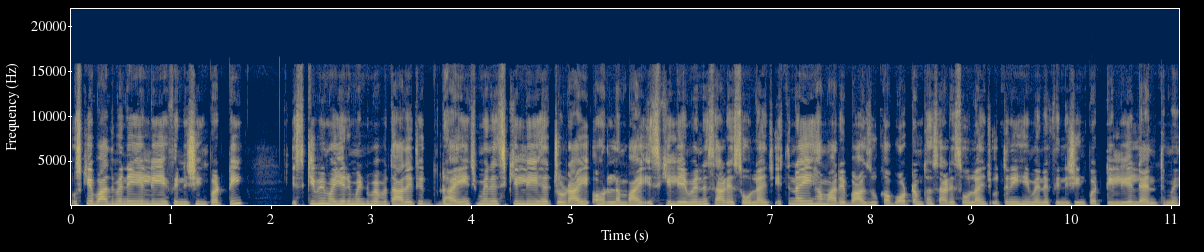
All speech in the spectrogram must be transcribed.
उसके बाद मैंने ये ली है फिनिशिंग पट्टी। इसकी भी मेज़रमेंट में बता देती हूँ, ढाई इंच मैंने इसकी ली है चौड़ाई और लंबाई इसके लिए मैंने साढ़े सोलह इंच। इतना ही हमारे बाजू का बॉटम था साढ़े सोलह इंच, उतनी ही मैंने फिनिशिंग पट्टी ली है लेंथ में।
